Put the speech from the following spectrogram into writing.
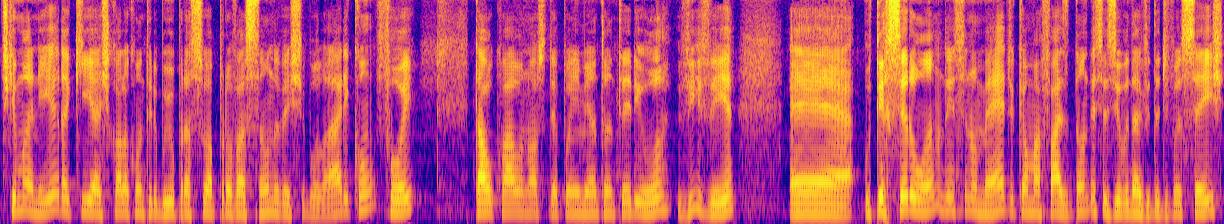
De que maneira que a escola contribuiu para a sua aprovação no vestibular? E como foi, tal qual o nosso depoimento anterior, viver é, o terceiro ano do ensino médio, que é uma fase tão decisiva da vida de vocês,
